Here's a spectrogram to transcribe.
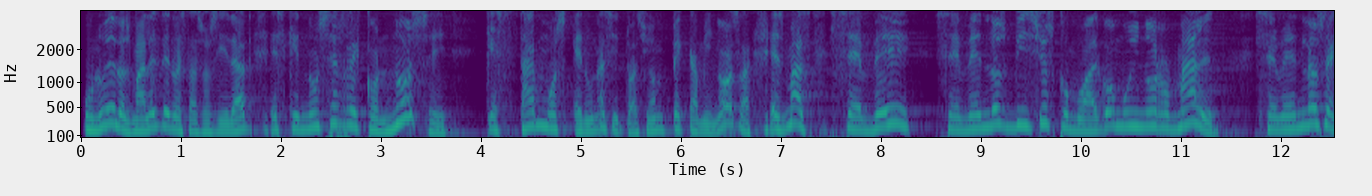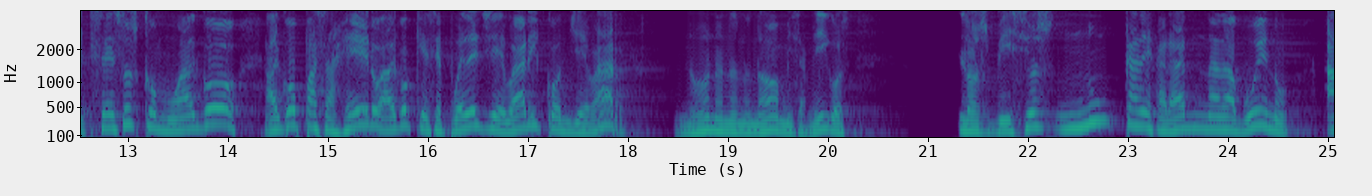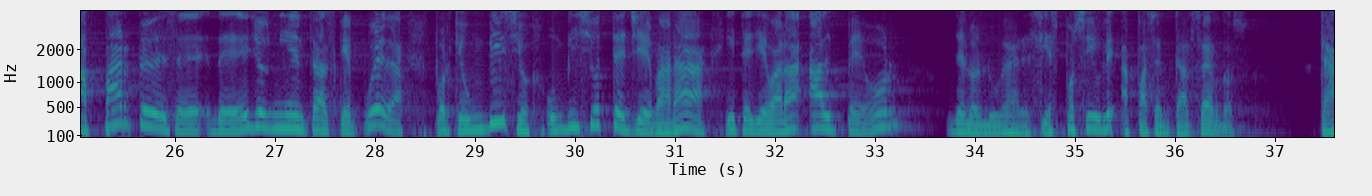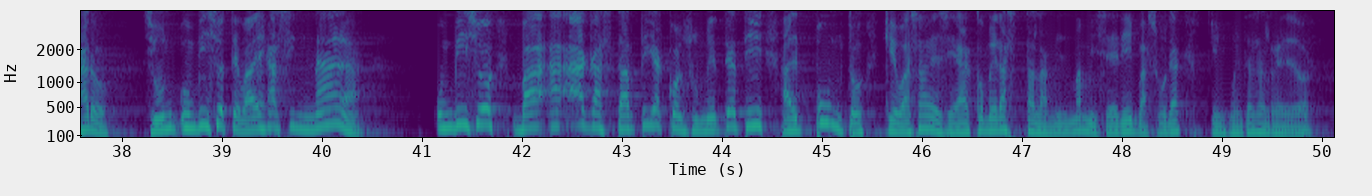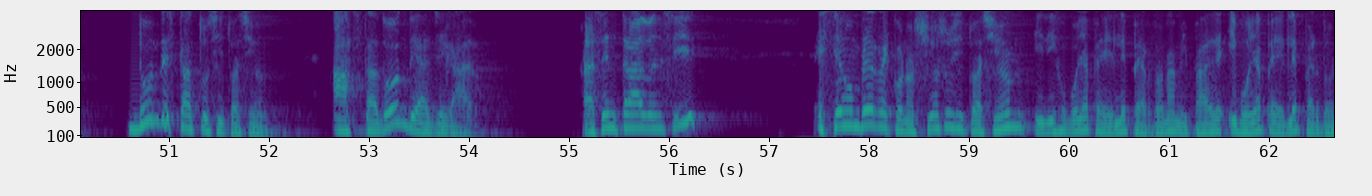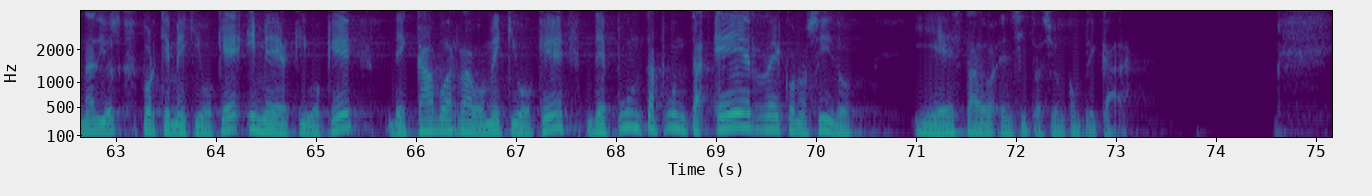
Uno de los males de nuestra sociedad es que no se reconoce que estamos en una situación pecaminosa. Es más, se ve, se ven los vicios como algo muy normal se ven los excesos como algo, algo pasajero, algo que se puede llevar y conllevar. No, no, no, no, no, mis amigos. Los vicios nunca dejarán nada bueno, aparte de, de, ellos mientras que pueda, porque un vicio, un vicio te llevará y te llevará al peor de los lugares, si es posible, apacentar cerdos. Claro, si un, vicio te va a dejar sin nada, un vicio va a, gastarte y a consumirte a ti al punto que vas a desear comer hasta la misma miseria y basura que encuentras alrededor. ¿Dónde está tu situación? ¿Hasta dónde has llegado? ¿Has entrado en sí? Este hombre reconoció su situación y dijo, voy a pedirle perdón a mi padre y voy a pedirle perdón a Dios porque me equivoqué y me equivoqué de cabo a rabo, me equivoqué de punta a punta, he reconocido y he estado en situación complicada.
